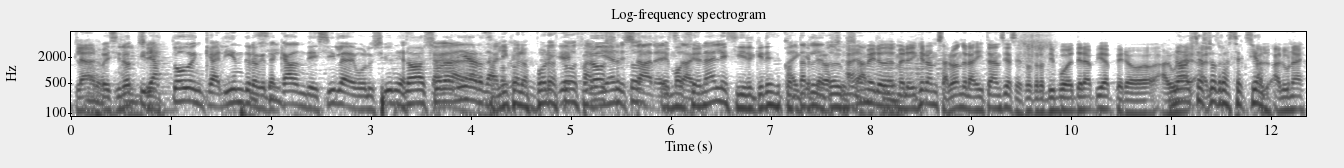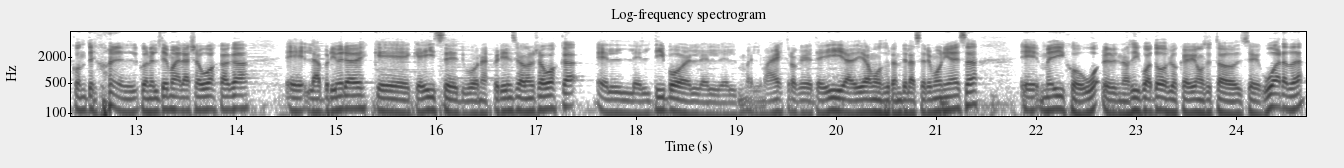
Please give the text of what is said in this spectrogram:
Claro, Porque si no sí. tirás todo en caliente lo que te Sí. acaban de decir, la devolución y No, es una mierda. Salís con los poros Hay que todos procesar, abiertos, exacto. emocionales y le querés contarle a todo el. A mundo. mí me lo, me lo dijeron salvando las distancias, es otro tipo de terapia, pero alguna No, esa es otra sección. al- alguna vez conté con el, con el tema de la ayahuasca acá. eh, la primera vez que, que hice tipo, una experiencia con ayahuasca, el, el tipo, el, el- el- el maestro que te guía, digamos, durante la ceremonia esa, eh, me dijo, gu- eh, nos dijo a todos los que habíamos estado, dice, guarda,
